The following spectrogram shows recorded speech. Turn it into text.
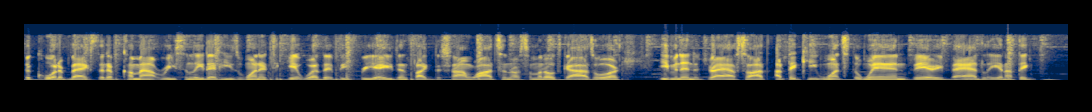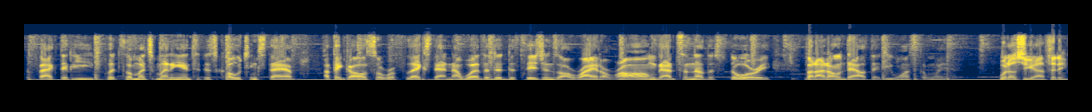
the quarterbacks that have come out recently that he's wanted to get, whether it be free agents like Deshaun Watson or some of those guys, or even in the draft. So I, I think he wants to win very badly, and I think the fact that he put so much money into this coaching staff, I think also reflects that. Now, whether the decisions are right or wrong, that's another story. But I don't doubt that he wants to win. What else you got, Fitty?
